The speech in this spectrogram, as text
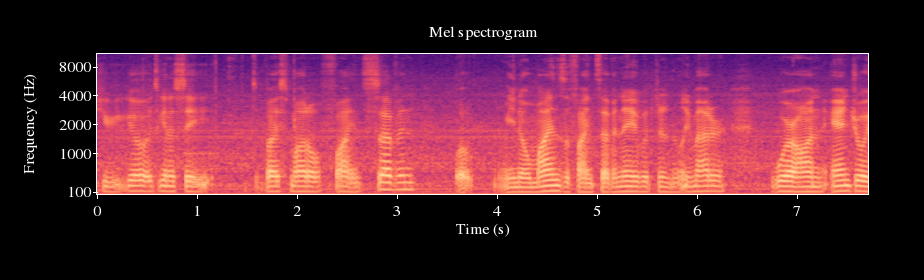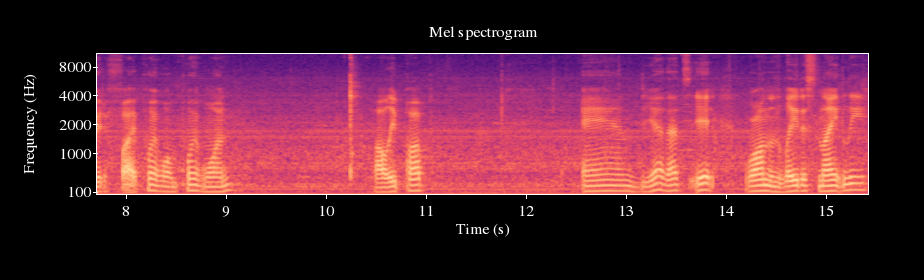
here you go. It's gonna say device model Find 7 well you know mine's the Find 7a but it doesn't really matter. We're on Android 5.1.1 Lollipop and yeah that's it. We're on the latest nightly.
